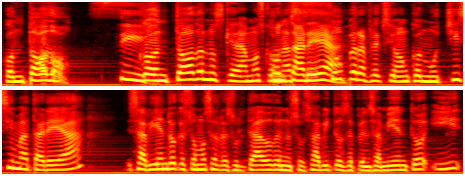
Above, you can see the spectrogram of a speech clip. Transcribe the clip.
con todo. Sí. Con todo nos quedamos con, Con una tarea. super reflexión, con muchísima tarea, sabiendo que somos el resultado de nuestros hábitos de pensamiento y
